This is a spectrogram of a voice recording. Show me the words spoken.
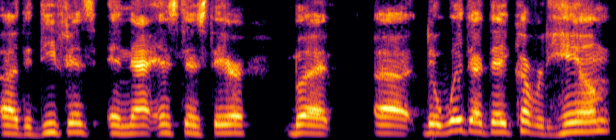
uh, the defense in that instance there. But uh, the way that they covered him,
